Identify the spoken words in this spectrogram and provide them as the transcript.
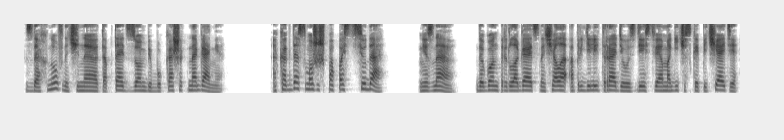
Вздохнув, начинаю топтать зомби-букашек ногами. «А когда сможешь попасть сюда?» «Не знаю. Дагон предлагает сначала определить радиус действия магической печати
